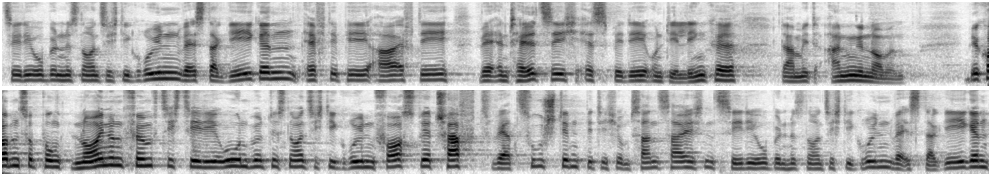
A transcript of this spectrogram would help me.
CDU, BÜNDNIS 90 die GRÜNEN. Wer ist dagegen? FDP, AfD. Wer enthält sich? SPD und DIE LINKE. Damit angenommen. Wir kommen zu Punkt 59, CDU und BÜNDNIS 90 die GRÜNEN, Forstwirtschaft. Wer zustimmt, bitte ich um das Handzeichen. CDU, BÜNDNIS 90 die GRÜNEN. Wer ist dagegen?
